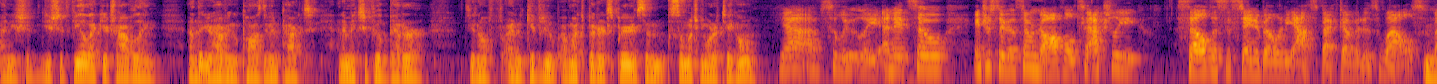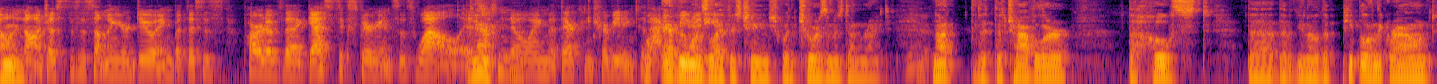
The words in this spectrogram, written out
and you should you should feel like you're traveling and that you're having a positive impact, and it makes you feel better, you know, and give you a much better experience and so much more to take home. yeah, absolutely. And it's so interesting. It's so novel to actually sell the sustainability aspect of it as well. So Mm-hmm. not not just this is something you're doing, but this is part of the guest experience as well. It's Yeah. just knowing that they're contributing to Well, that. everyone's community. life is changed when tourism is done right. Not the, the traveler, the host, the, the you know the people on the ground,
